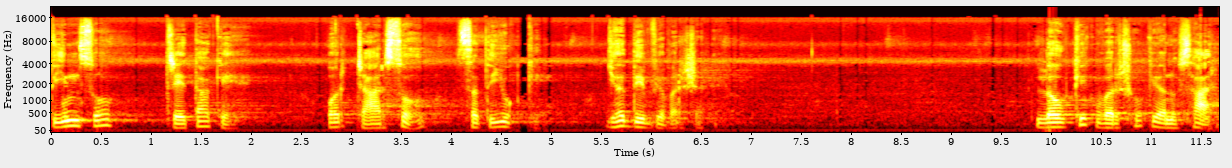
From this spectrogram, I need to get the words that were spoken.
तीन सौ त्रेता के और चार सौ सतयुग के, यह दिव्य वर्ष है। लौकिक वर्षों के अनुसार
